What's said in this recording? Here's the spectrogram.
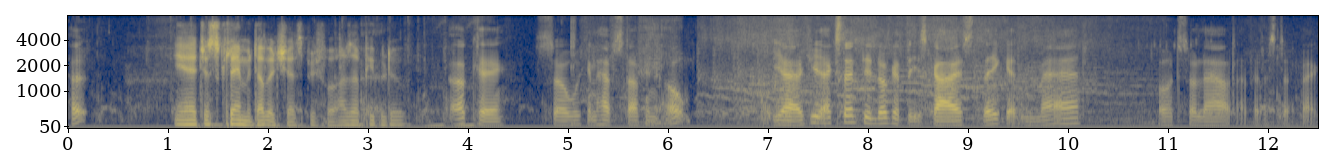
Huh? Yeah, just claim a double chest before other people do. Okay, so we can have stuff in... Oh! Yeah, if you accidentally look at these guys, they get mad. Oh, it's so loud. I better step back.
